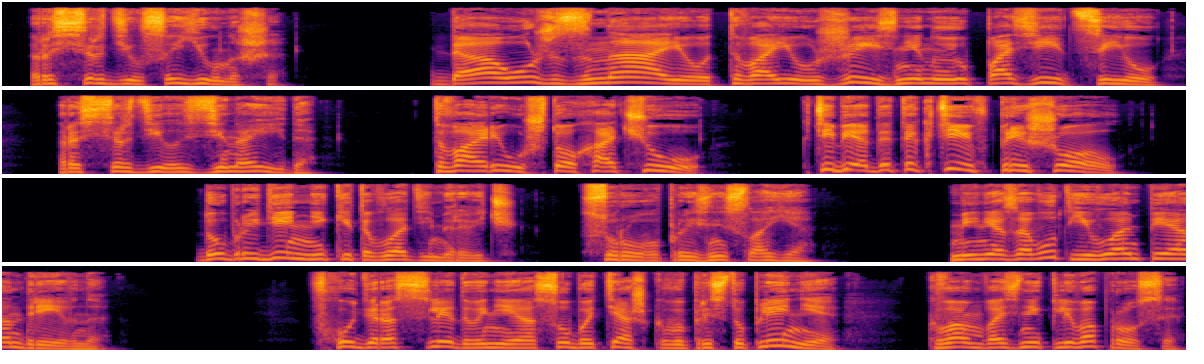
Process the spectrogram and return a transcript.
— рассердился юноша. «Да уж знаю твою жизненную позицию!» — рассердилась Зинаида. «Творю, что хочу! К тебе детектив пришел!» «Добрый день, Никита Владимирович», — сурово произнесла я. «Меня зовут Евлампия Андреевна. В ходе расследования особо тяжкого преступления к вам возникли вопросы».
